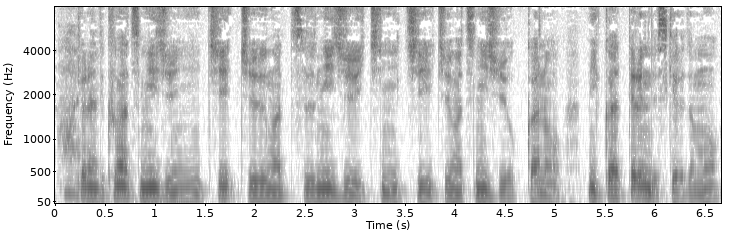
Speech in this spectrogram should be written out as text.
はい、去年で9月22日10月21日10月24日の3日やってるんですけれども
